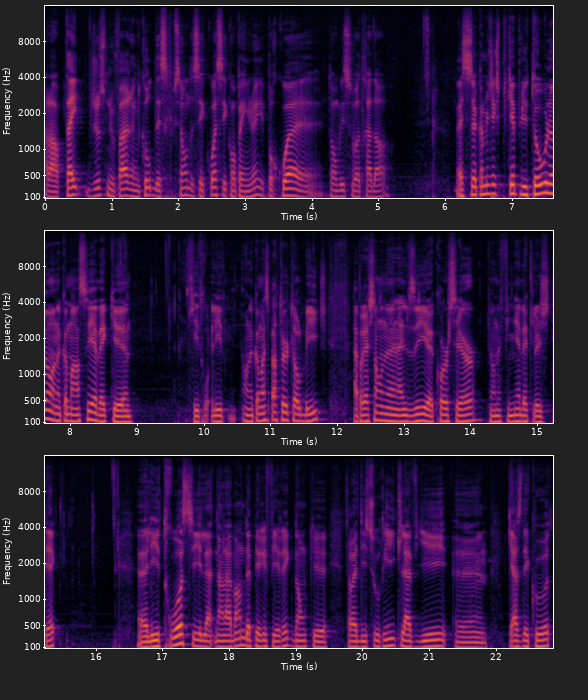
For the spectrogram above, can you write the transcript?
Alors peut-être juste nous faire une courte description de c'est quoi ces compagnies-là et pourquoi euh, tomber sur votre radar. Ben, c'est ça, comme j'expliquais plus tôt, là, on a commencé avec les on a commencé par Turtle Beach. Après ça, on a analysé euh, Corsair, puis on a fini avec Logitech. Euh, les trois, c'est dans la vente de périphériques, donc euh, ça va être des souris, claviers, euh, casque d'écoute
